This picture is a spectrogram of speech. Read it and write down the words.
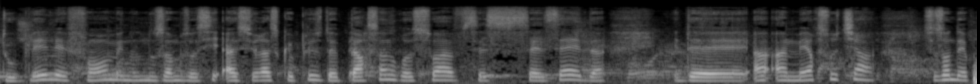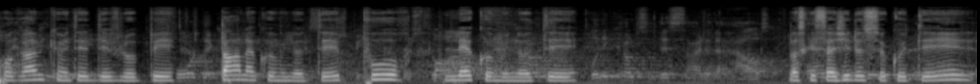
doublé les fonds, mais nous nous sommes aussi assurés à ce que plus de personnes reçoivent ces, aides et un, un, meilleur soutien. Ce sont des programmes qui ont été développés par la communauté pour les communautés. Lorsqu'il s'agit de ce côté,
